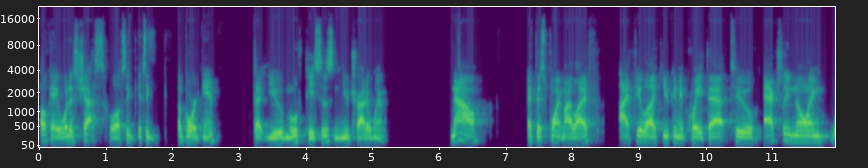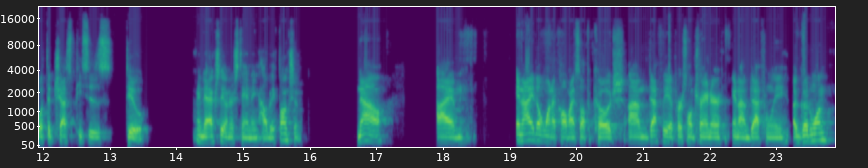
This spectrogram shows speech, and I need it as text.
Okay, what is chess? Well, it's a it's a, a board game that you move pieces and you try to win. Now, at this point in my life, I feel like you can equate that to actually knowing what the chess pieces do and actually understanding how they function. Now, I'm, and I don't want to call myself a coach. I'm definitely a personal trainer and I'm definitely a good one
